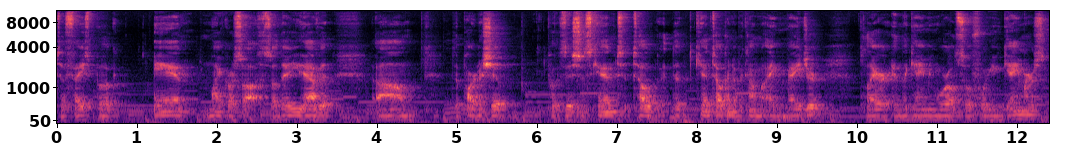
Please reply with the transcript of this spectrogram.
to Facebook and Microsoft. So there you have it. Um, the partnership positions Kin to token, Kin token to become a major player in the gaming world. So for you gamers,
